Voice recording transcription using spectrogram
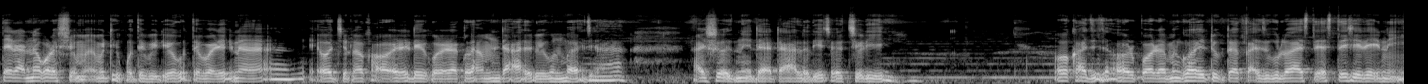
তাই রান্না করার সময় আমি ঠিক মতো ভিডিও করতে পারি না। ওর জন্য খাওয়া রেডি করে রাখলাম, ডাল, বেগুন ভাজা, আর সজনে ডাটা, আলু দিয়ে চচ্চড়ি। ও কাজে যাওয়ার পর আমি ঘরে টুকটাক কাজগুলো আস্তে আস্তে সেরে নিই।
